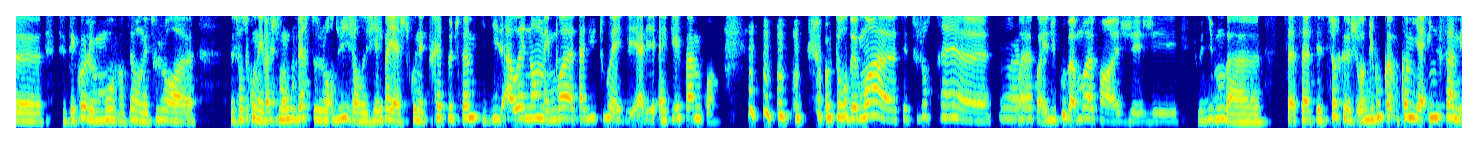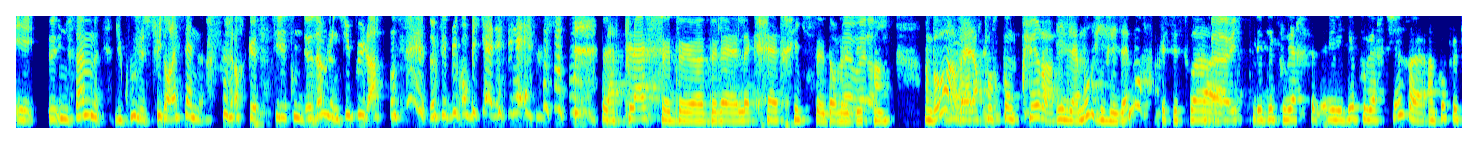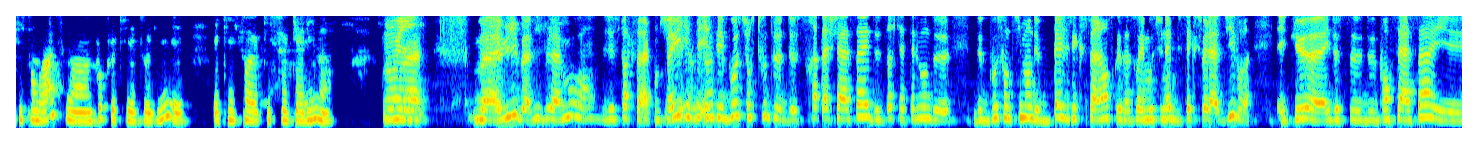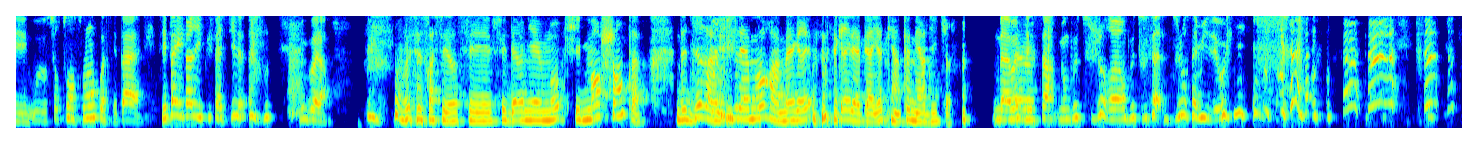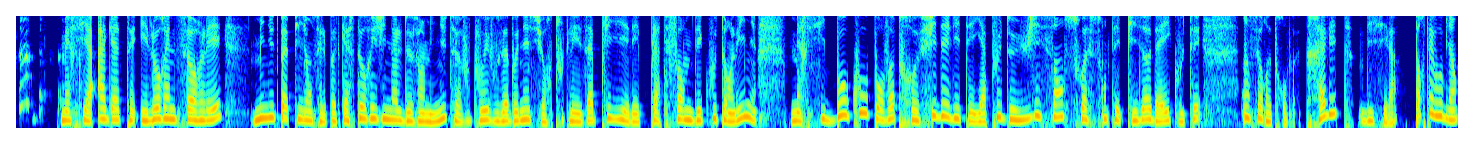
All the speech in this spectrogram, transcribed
c'était quoi le mot? Enfin on est toujours surtout qu'on est vachement ouverte aujourd'hui. Genre, je pas, je connais très peu de femmes qui disent Ah ouais, non, mais moi, pas du tout avec les, avec les femmes, quoi. Autour de moi, euh, c'est toujours très. Euh, voilà, quoi. Et du coup, bah, moi, enfin, je me dis Bon, bah, ça, ça c'est sûr que, du coup, comme il y a une femme et une femme, du coup, je suis dans la scène. Alors que si je dessine deux hommes, je ne suis plus là. Donc, c'est plus compliqué à dessiner. la place de, de la, créatrice dans le dessin. Bon, bah alors pour conclure, vive l'amour, vive les amours, que ce soit bah les, découvertes, les deux couvertures, un couple qui s'embrasse ou un couple qui est au lit et, et qui, se, qui se câline. Oui, bah, oui, bah, vive l'amour. Hein. J'espère que ça va continuer. Bah oui, et c'est beau surtout de, se rattacher à ça et de se dire qu'il y a tellement de, beaux sentiments, de belles expériences, que ça soit émotionnel ou sexuel à vivre, et que euh, et de, se, de penser à ça et surtout en ce moment quoi. C'est pas c'est pas les périodes les plus faciles. Donc voilà. Ce sera ces, ces, derniers mots qui m'enchantent de dire euh, vive l'amour malgré, malgré la période qui est un peu merdique. Bah ouais, c'est ça. Mais on peut toujours, euh, on peut tout ça, toujours s'amuser au lit. Merci à Agathe et Lorraine Sorlet. Minute Papillon, c'est le podcast original de 20 minutes. Vous pouvez vous abonner sur toutes les applis et les plateformes d'écoute en ligne. Merci beaucoup pour votre fidélité. Il y a plus de 860 épisodes à écouter. On se retrouve très vite. D'ici là, portez-vous bien.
